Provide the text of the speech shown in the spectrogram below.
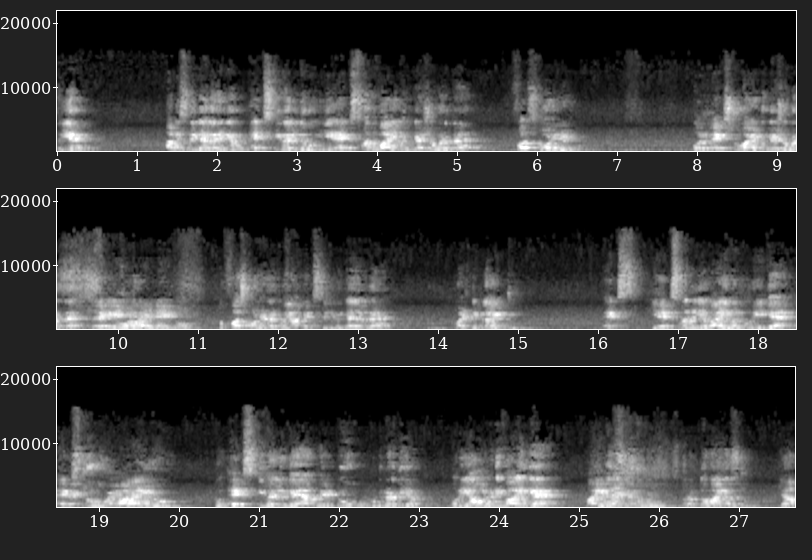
सही है? अब इसमें क्या करेंगे हम? x की वैल्यू देखो, ये x1 y1 क्या शो करता है? फ़र्स्ट कोऑर्डिनेट को। और x2 y2 क्या शो करता है? सेकंड कोऑर्डिनेट को तो फ़र्स्ट कोऑर्डिनेट रखो यहाँ पे x की। जगह क्या चल रहा है? मल्टीप्लाई 2 x ये x1 है ये y1 और ये क्या है? X2 y2 तो x की वैल्यू क्या है यहाँ पे? 2 पुट कर दिया। और यहाँ ऑलरेडी y क्या है? माइनस टू तो रख दो माइनस टू यहाँ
